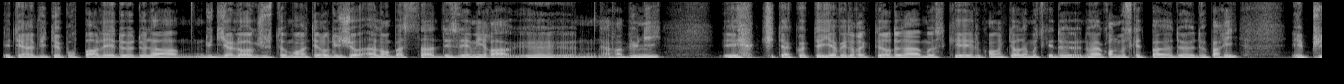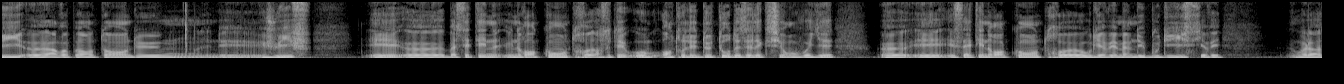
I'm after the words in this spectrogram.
été invité pour parler de, la, du dialogue justement interreligieux à l'ambassade des Émirats euh, arabes unis. Et j'étais à côté, il y avait le recteur de la mosquée, le grand recteur de la, mosquée de, la grande mosquée de, Paris, et puis euh, un représentant des Juifs. Et bah, c'était une, rencontre, c'était entre les deux tours des élections, vous voyez. Euh, et, ça a été une rencontre euh, où il y avait même des bouddhistes, il y avait voilà,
